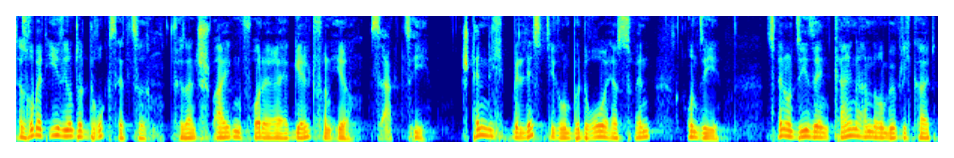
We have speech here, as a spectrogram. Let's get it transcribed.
dass Robert I. sie unter Druck setze. Für sein Schweigen fordere er Geld von ihr, sagt sie. Ständig belästige und bedrohe er Sven und sie. Sven und sie sehen keine andere Möglichkeit,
